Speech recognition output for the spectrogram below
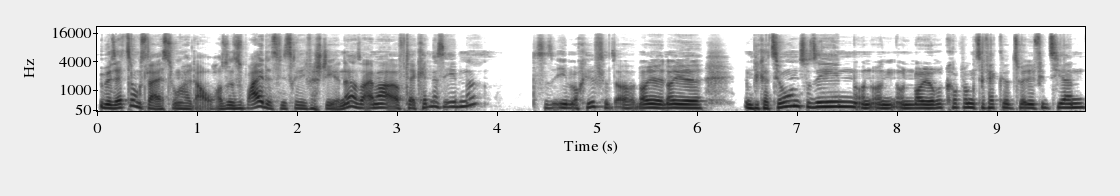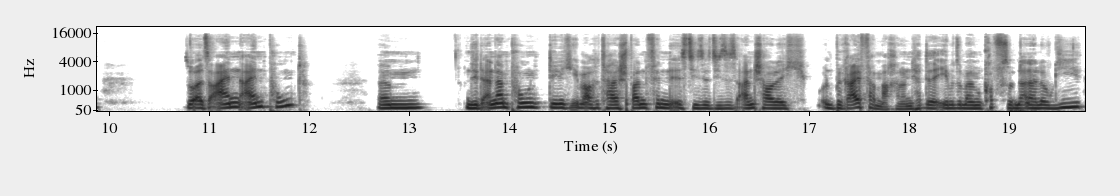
Übersetzungsleistung halt auch. Also so beides, wie ich es richtig verstehe. Ne? Also einmal auf der Erkenntnisebene, dass es eben auch hilft, jetzt auch neue, neue Implikationen zu sehen und, und, und neue Rückkopplungseffekte zu identifizieren. So als einen, einen Punkt. Ähm, und den anderen Punkt, den ich eben auch total spannend finde, ist diese, dieses anschaulich und begreifbar machen. Und ich hatte eben so in meinem Kopf so eine Analogie,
